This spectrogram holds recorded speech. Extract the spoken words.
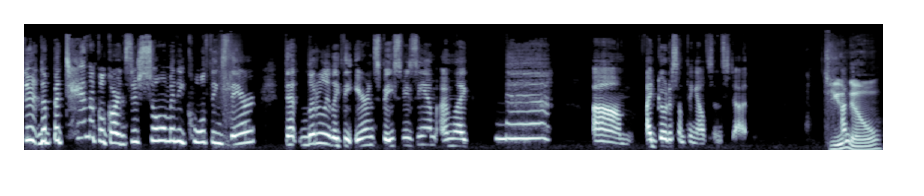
there, the botanical gardens, there's so many cool things there that literally, like the Air and Space Museum, I'm like, nah. Um, I'd go to something else instead. Do you I'm- know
